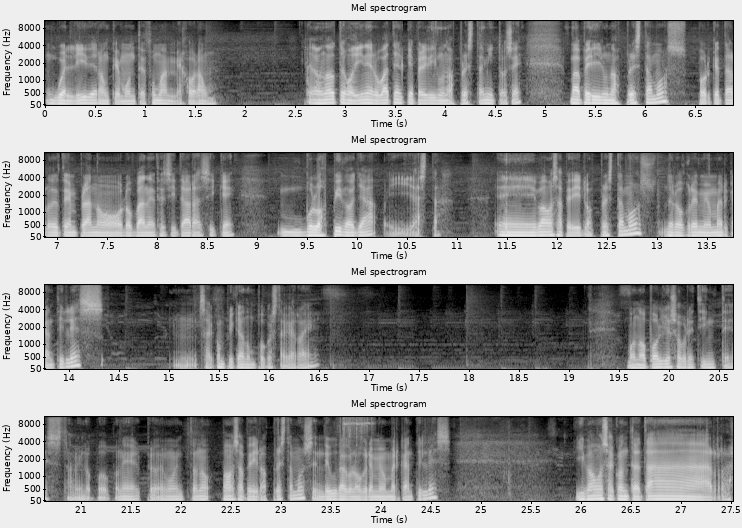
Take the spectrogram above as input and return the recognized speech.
un buen líder, aunque Montezuma es mejor aún. No tengo dinero, va a tener que pedir unos préstamitos, ¿eh? Va a pedir unos préstamos porque tarde o temprano los va a necesitar, así que los pido ya y ya está. Eh, vamos a pedir los préstamos de los gremios mercantiles. Mm, se ha complicado un poco esta guerra, ¿eh? Monopolio sobre tintes, también lo puedo poner, pero de momento no. Vamos a pedir los préstamos en deuda con los gremios mercantiles. Y vamos a contratar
